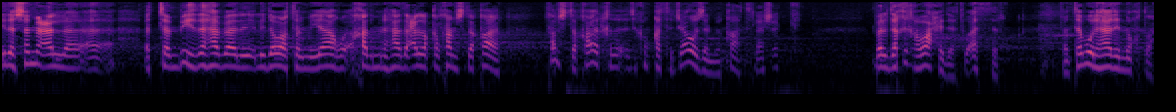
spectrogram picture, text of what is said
إذا سمع التنبيه ذهب لدورة المياه وأخذ من هذا على الأقل خمس دقائق. خمس دقائق تكون قد تجاوز الميقات لا شك. بل دقيقة واحدة تؤثر. فانتبهوا لهذه النقطة.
